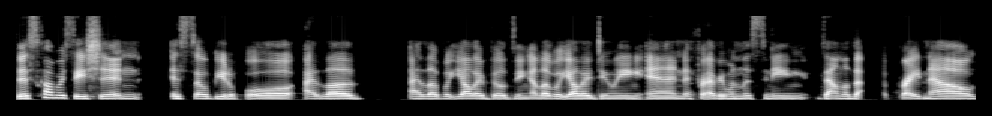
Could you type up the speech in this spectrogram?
this conversation is so beautiful. I love I love what y'all are building. I love what y'all are doing. And for everyone listening, download the app right now.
